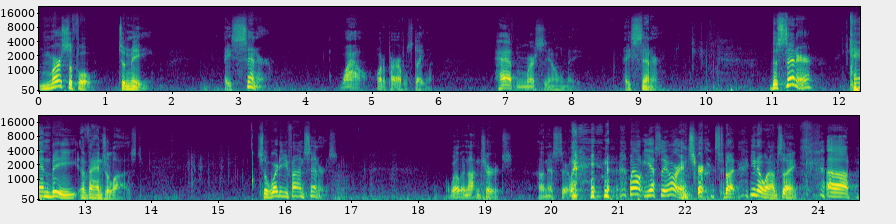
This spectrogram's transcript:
merciful to me, a sinner. Wow, what a powerful statement. Have mercy on me a sinner. The sinner can be evangelized. So, where do you find sinners? Well, they're not in church uh, necessarily. well, yes, they are in church, but you know what I'm saying. Uh,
